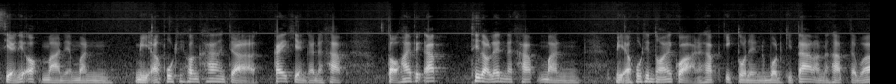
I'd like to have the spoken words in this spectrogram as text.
เสียงที่ออกมาเนี่ยมันมีเอาพุทที่ค่อนข้างจะใกล้เคียงกันนะครับ ต่อให้พิกอัพที่เราเล่นนะครับ มันมีเอาพุทที่น้อยกว่านะครับอีกตัวหนึ่งบนกีตาร์เรานะครับ แต่ว่า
